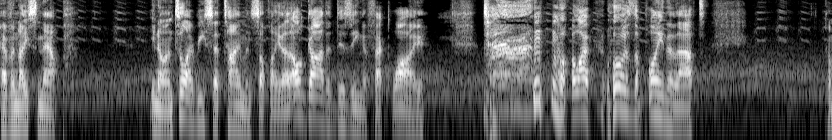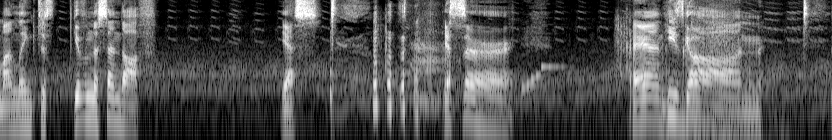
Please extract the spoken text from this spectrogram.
Have a nice nap. You know, until I reset time and stuff like that. Oh god, the dizzying effect, why? what was the point of that? Come on, Link, just give him the send-off. Yes. yes, sir! And he's gone!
